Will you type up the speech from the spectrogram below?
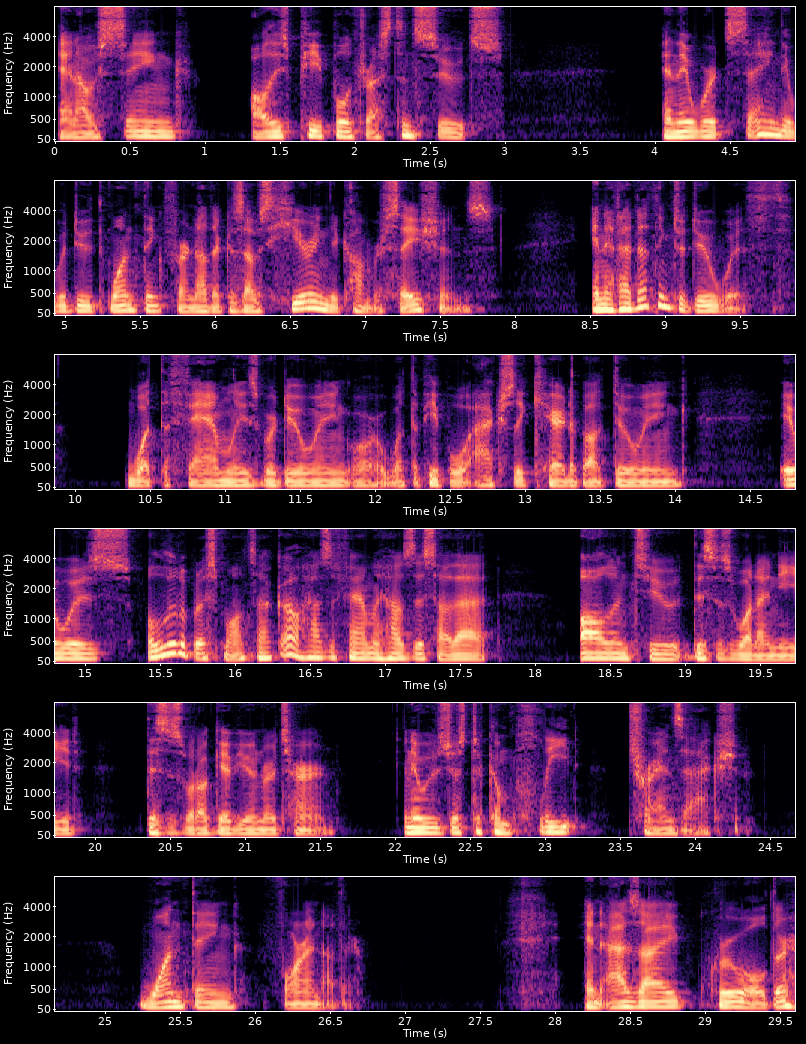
And I was seeing all these people dressed in suits and they were saying they would do one thing for another because I was hearing the conversations and it had nothing to do with what the families were doing or what the people actually cared about doing. It was a little bit of small talk. Oh, how's the family? How's this? How that? All into this is what I need. This is what I'll give you in return. And it was just a complete transaction, one thing for another. And as I grew older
